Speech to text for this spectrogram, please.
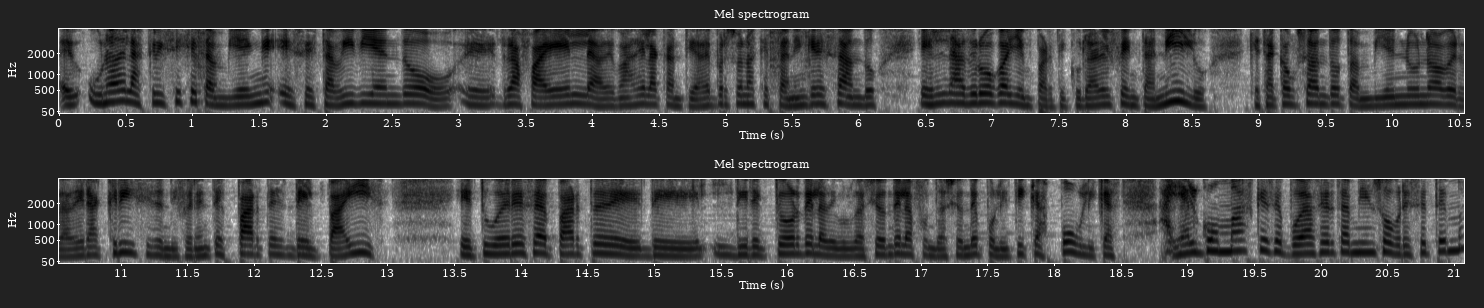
Eh, una de las crisis que también se está viviendo, Rafael, además de la cantidad de personas que están ingresando, es la droga y en particular el fentanilo, que está causando también una verdadera crisis en diferentes partes del país. tú eres parte del de, director de la divulgación de la Fundación de Políticas Públicas. ¿Hay algo más que se pueda hacer también sobre ese tema?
